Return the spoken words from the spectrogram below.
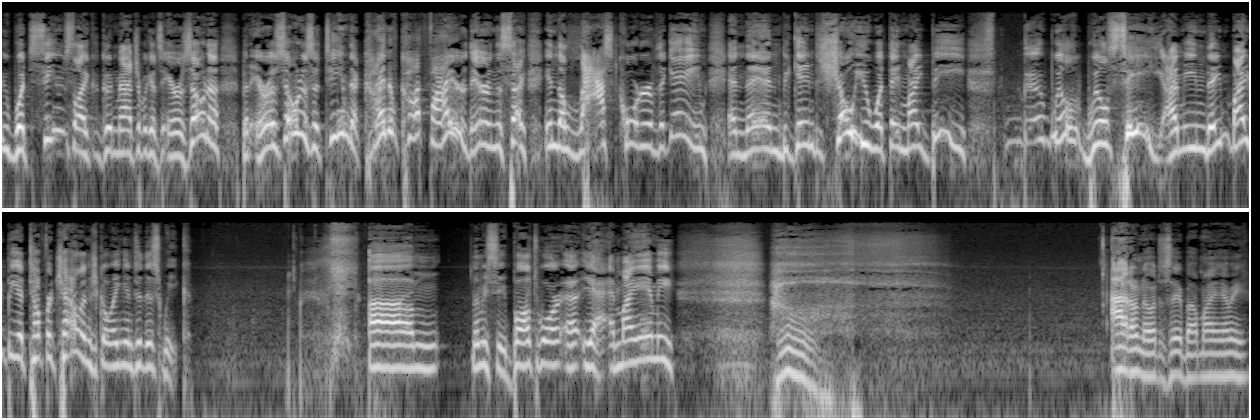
a, what seems like a good matchup against Arizona, but Arizona's a team that kind of caught fire there in the sec- in the last quarter of the game, and then began to show you what they might be. We'll we'll see. I mean, they might be a tougher challenge going into this week. Um, let me see. Baltimore, uh, yeah, and Miami. I don't know what to say about Miami.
